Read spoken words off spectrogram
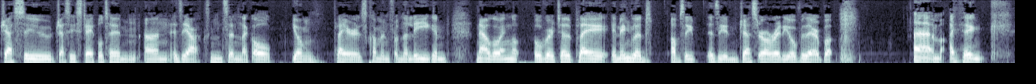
Jessu, Jessie Stapleton, and Izzy Atkinson, like all young players coming from the league and now going over to play in England. Obviously, Izzy and Jess are already over there, but um, I think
